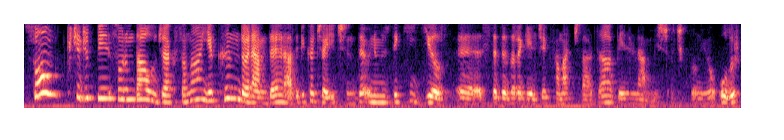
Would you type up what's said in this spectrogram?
Son küçücük bir sorum daha olacak sana. Yakın dönemde herhalde birkaç ay içinde önümüzdeki yıl e, sitede zara gelecek sanatçılar da belirlenmiş, açıklanıyor olur.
